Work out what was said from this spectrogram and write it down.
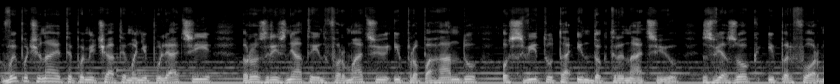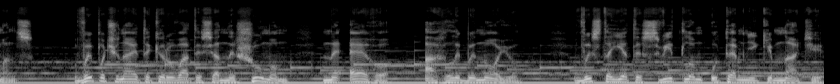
Ви починаєте помічати маніпуляції, розрізняти інформацію і пропаганду, освіту та індоктринацію, зв'язок і перформанс. Ви починаєте керуватися не шумом, не его, а глибиною. Ви стаєте світлом у темній кімнаті,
